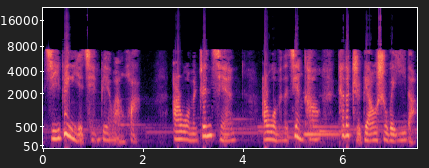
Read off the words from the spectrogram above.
疾病也千变万化，而我们真钱，而我们的健康，它的指标是唯一的。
